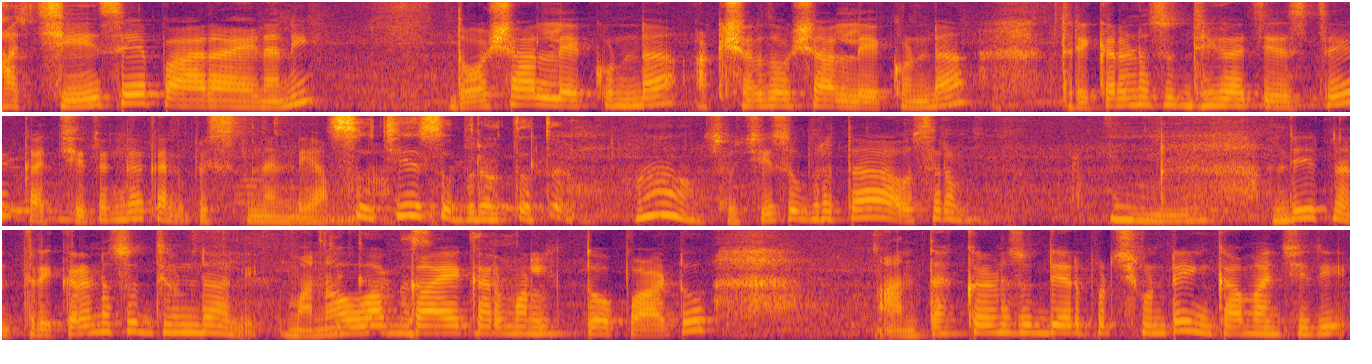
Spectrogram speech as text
ఆ చేసే పారాయణని దోషాలు లేకుండా అక్షర దోషాలు లేకుండా త్రికరణ శుద్ధిగా చేస్తే ఖచ్చితంగా కనిపిస్తుందండి శుచి శుభ్రతతో. శుచి శుభ్రత అవసరం. అంతే చెప్తున్నాను త్రికరణ శుద్ధి ఉండాలి. మనోవాక్కాయ కర్మలతో పాటు అంతఃకరణ శుద్ధి ఏర్పరచుకుంటే ఇంకా మంచిది.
